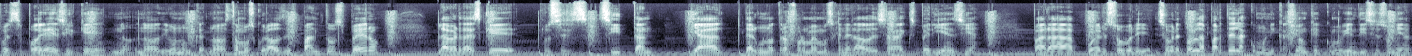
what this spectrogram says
pues se podría decir que no, no digo nunca, no estamos curados de espantos, pero la verdad es que, pues sí, tan, ya de alguna otra forma hemos generado esa experiencia para poder sobre, sobre todo la parte de la comunicación, que como bien dice Sonia,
